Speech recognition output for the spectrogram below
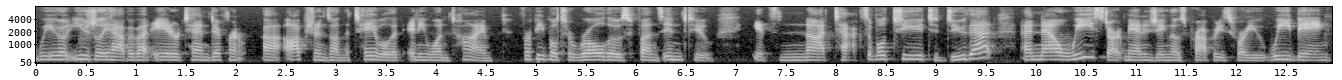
we usually have about eight or 10 different uh, options on the table at any one time for people to roll those funds into. It's not taxable to you to do that. And now we start managing those properties for you, we being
